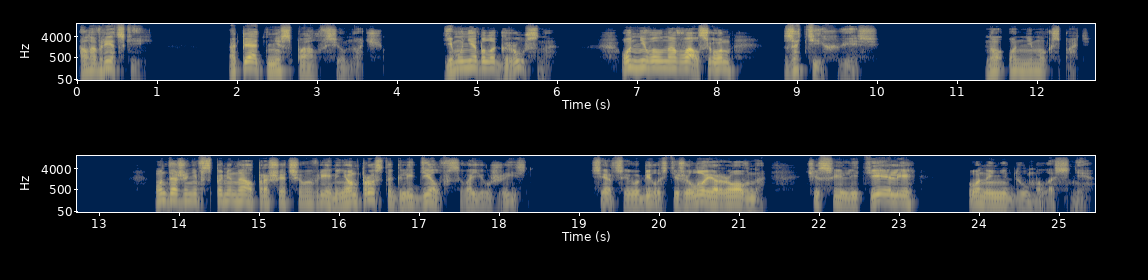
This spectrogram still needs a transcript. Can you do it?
А Лаврецкий опять не спал всю ночь. Ему не было грустно, он не волновался, он затих весь. Но он не мог спать. Он даже не вспоминал прошедшего времени, он просто глядел в свою жизнь. Сердце его билось тяжело и ровно, Часы летели, он и не думал о сне.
